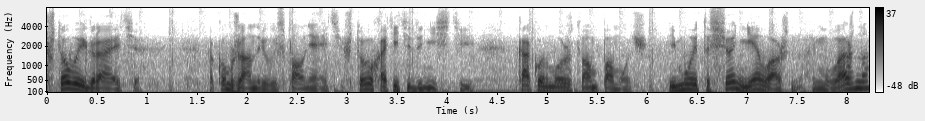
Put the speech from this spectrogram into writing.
что вы играете, в каком жанре вы исполняете, что вы хотите донести, как он может вам помочь. Ему это все не важно. Ему важно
